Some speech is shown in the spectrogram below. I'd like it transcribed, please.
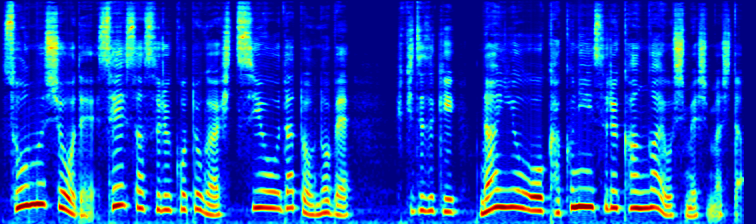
総務省で精査することが必要だと述べ引き続き内容を確認する考えを示しました。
